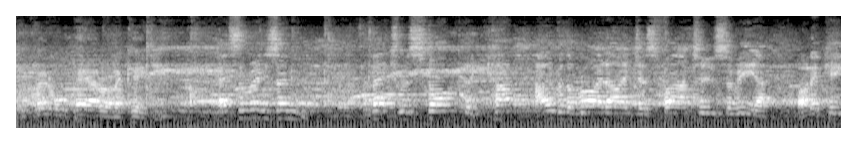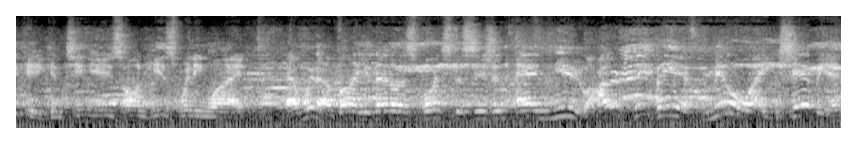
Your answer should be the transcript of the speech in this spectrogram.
Incredible power on a That's the reason the match was stopped. The cut over the right Far too severe. Onakiki continues on his winning way. Our winner by unanimous points decision and new OPBF middleweight champion,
